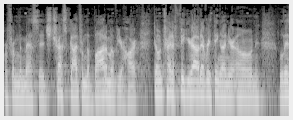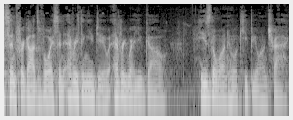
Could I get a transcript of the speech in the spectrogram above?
or from the message. Trust God from the bottom of your heart. Don't try to figure out everything on your own. Listen for God's voice in everything you do, everywhere you go. He's the one who will keep you on track.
